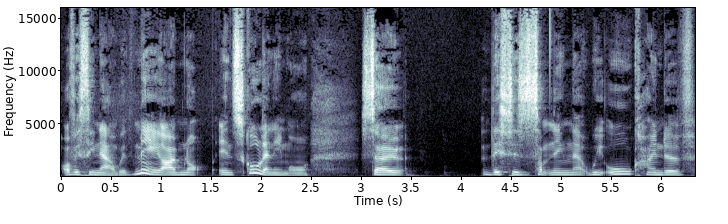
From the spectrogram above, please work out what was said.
Obviously, now with me, I'm not in school anymore. So, this is something that we all kind of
